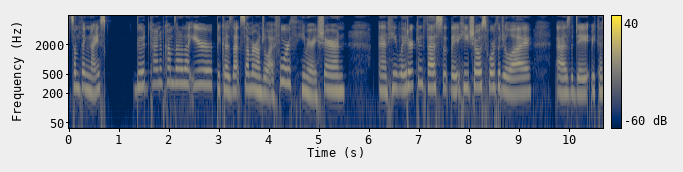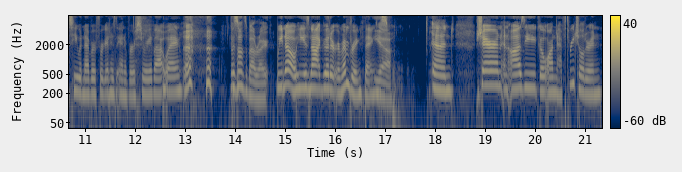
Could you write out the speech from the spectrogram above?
something nice, good kind of comes out of that year because that summer on July 4th, he marries Sharon. And he later confessed that they, he chose 4th of July as the date because he would never forget his anniversary that way. that sounds about right. we know he is not good at remembering things. Yeah. And Sharon and Ozzy go on to have three children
